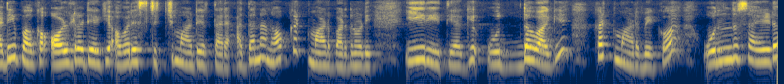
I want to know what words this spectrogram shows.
ಅಡಿಭಾಗ ಆಲ್ರೆಡಿಯಾಗಿ ಅವರೇ ಸ್ಟಿಚ್ ಮಾಡಿರ್ತಾರೆ. ಅದನ್ನು ನಾವು ಕಟ್ ಮಾಡಬಾರ್ದು ನೋಡಿ. ಈ ರೀತಿಯಾಗಿ ಉದ್ದವಾಗಿ ಕಟ್ ಮಾಡಬೇಕು. ಒಂದು ಸೈಡ್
